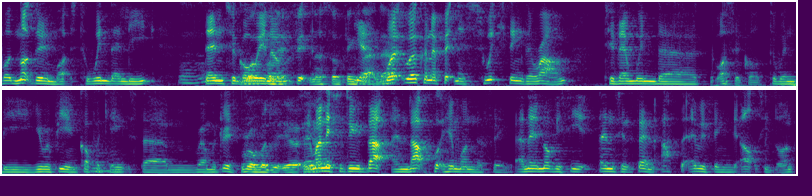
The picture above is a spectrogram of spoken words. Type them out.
was not doing much to win their league. Mm-hmm. Then to go Worked in on their and fitness and things yeah, like that. work, work on their fitness, switch things around to then win the what's it called? To win the European Cup Mm-hmm. against um, Real Madrid. Real Madrid, yeah. So he managed to do that, and that put him on the thing. And then obviously, then since then, after everything else he's done,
